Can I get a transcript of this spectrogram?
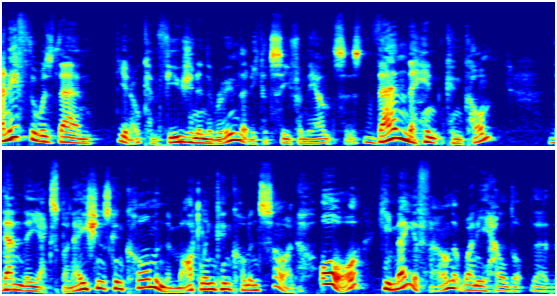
and if there was then, you know, confusion in the room that he could see from the answers, then the hint can come, then the explanations can come and the modelling can come and so on. Or he may have found that when he held up the,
